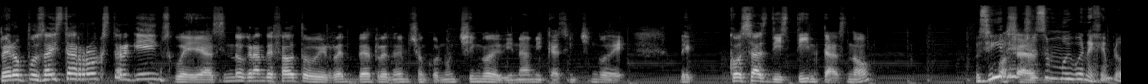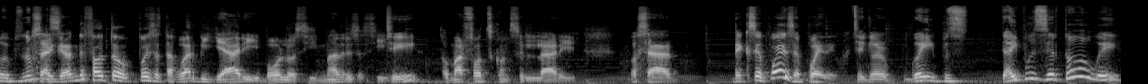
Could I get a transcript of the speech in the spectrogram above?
Pero pues ahí está Rockstar Games, güey, haciendo Grande Auto y Red Dead Redemption con un chingo de dinámicas y un chingo de, cosas distintas, ¿no? Pues sí, de hecho es un muy buen ejemplo, güey. Pues no o sea, el Grande Auto puedes hasta jugar billar y bolos y madres así. Sí. Tomar fotos con celular y. O sea, de que se puede, se puede, güey. Sí, claro. Güey, pues ahí puedes hacer todo, güey.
